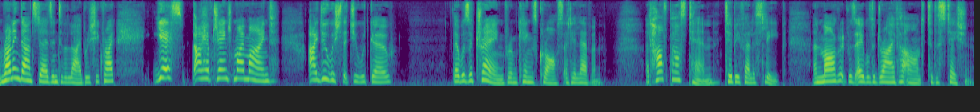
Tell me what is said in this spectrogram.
Running downstairs into the library, she cried, Yes, I have changed my mind. I do wish that you would go. There was a train from King's Cross at eleven. At half past ten, Tibby fell asleep, and Margaret was able to drive her aunt to the station.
